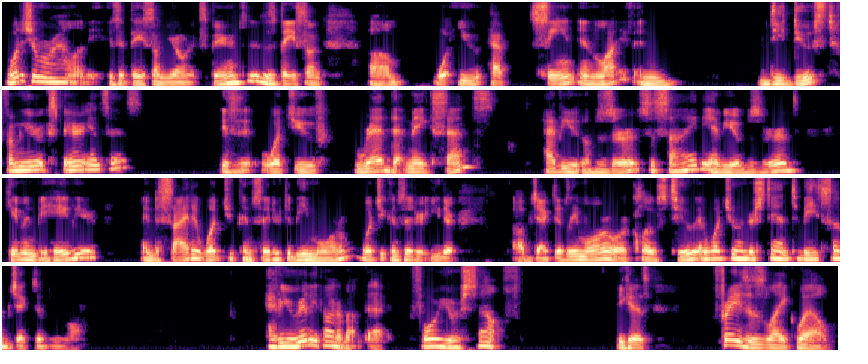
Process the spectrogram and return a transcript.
What is your morality? Is it based on your own experiences? Is it based on um, what you have seen in life and deduced from your experiences? Is it what you've read that makes sense? Have you observed society? Have you observed human behavior and decided what you consider to be moral, what you consider either objectively moral or close to, and what you understand to be subjectively moral? Have you really thought about that for yourself? Because phrases like, well,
